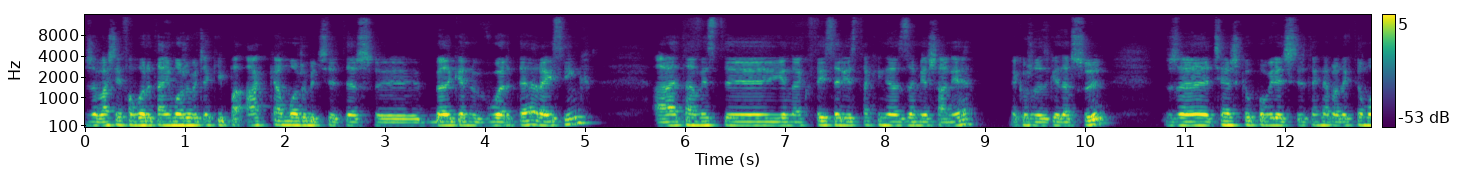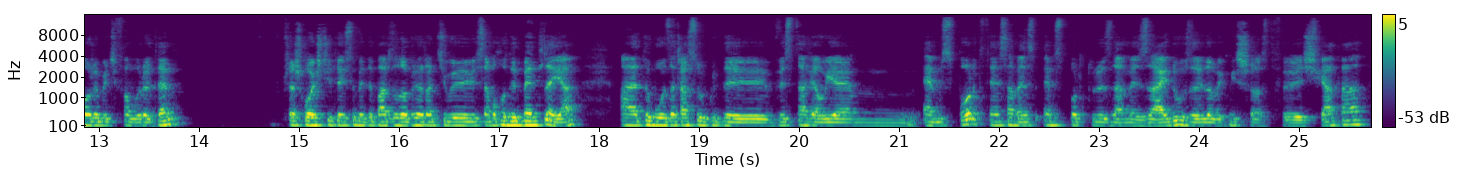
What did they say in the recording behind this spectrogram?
że właśnie faworytami może być ekipa Akka, może być też y, Belgian WRT Racing, ale tam jest y, jednak w tej serii jest takie nieraz zamieszanie, jako że to jest GT3, że ciężko powiedzieć tak naprawdę kto może być faworytem. W przeszłości tutaj sobie bardzo dobrze radziły samochody Bentleya, ale to było za czasów, gdy wystawiał je mm, M-Sport, ten sam M-Sport, który znamy z rajdów, z rajdowych mistrzostw y, świata,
